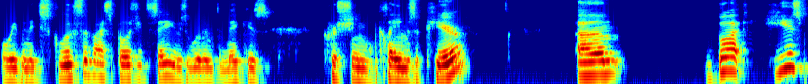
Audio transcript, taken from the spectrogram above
or even exclusive, I suppose you'd say, he was willing to make his Christian claims appear. Um, but his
